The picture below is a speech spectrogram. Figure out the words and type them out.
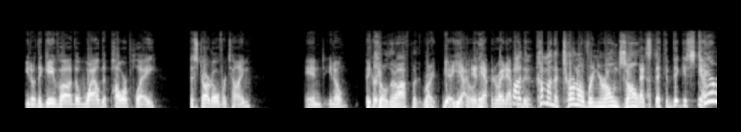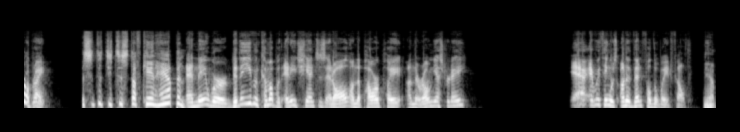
you know they gave uh, the Wild the power play to start overtime, and you know They Tur- killed it off, but right. yeah They yeah killed it happened right after Well, the. come on, the turnover in your own zone. That's that's the biggest yeah, terrible. right? This, this, this stuff can't happen. And they were did they even come up with any chances at all on the power play on their own yesterday? Yeah, everything was uneventful the way it felt. Yep.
